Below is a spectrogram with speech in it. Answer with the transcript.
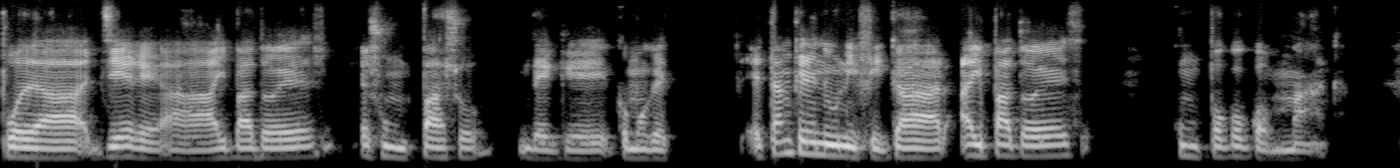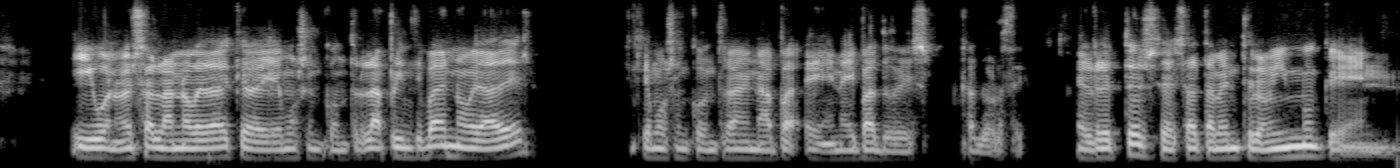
pueda llegue a iPadOS es un paso de que como que están queriendo unificar iPadOS un poco con Mac. Y bueno, esas son las novedades que hemos encontrado. Las principales novedades que hemos encontrado en, en iPadOS 14. El resto es exactamente lo mismo que en,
